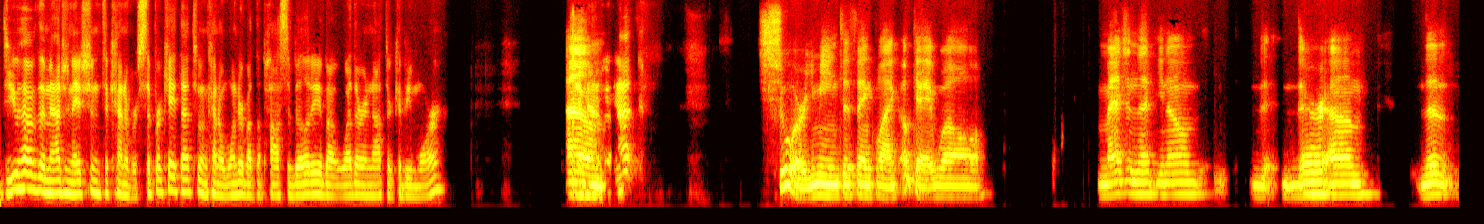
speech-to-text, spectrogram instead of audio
do you have the imagination to kind of reciprocate that to and kind of wonder about the possibility about whether or not there could be more? Um, sure. You mean to think like, okay, well, imagine that you know there um, the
